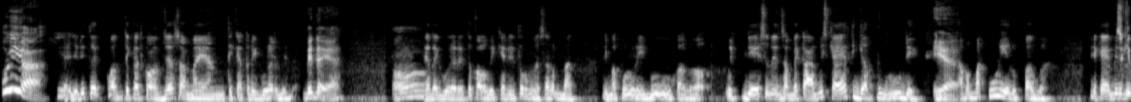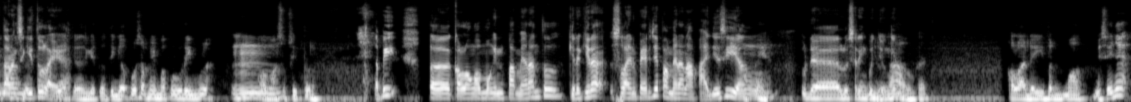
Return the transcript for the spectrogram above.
Oh iya, ya jadi tiket konser sama yang tiket reguler beda beda ya. Oh. yang reguler itu kalau weekend itu nggak salah empat lima puluh ribu kalau weekday senin sampai kamis kayaknya tiga puluh deh Iya. apa empat puluh ya lupa gua ya kayak bener-bener Sekitaran sampai- segitu lah ya. iya, sekitar segitu tiga puluh sampai lima puluh ribu lah Hmm. kalau masuk situ lah Tapi eh, kalau ngomongin pameran tuh kira-kira selain PRJ pameran apa aja sih yang Apa ya? udah lu sering kunjungin? tahu kan kalau ada event mall biasanya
